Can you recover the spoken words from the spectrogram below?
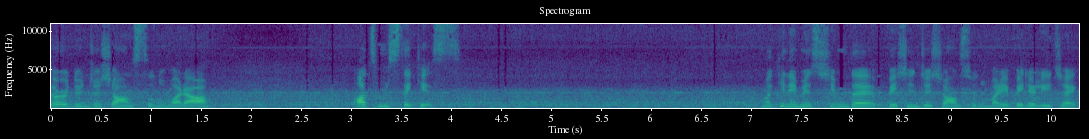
Dördüncü şanslı numara 68. Makinemiz şimdi 5. şanslı numarayı belirleyecek.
